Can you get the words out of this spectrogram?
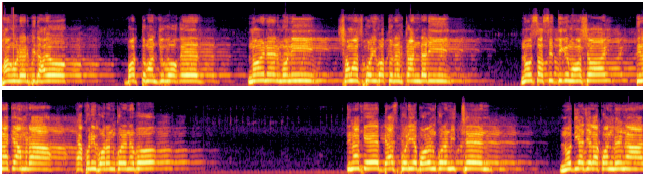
ভাঙড়ের বিধায়ক বর্তমান যুবকের নয়নের মণি, সমাজ পরিবর্তনের কাণ্ডারি, নৌসাদ সিদ্দিকী মহাশয়, তিনাকে আমরা এখনই বরণ করে নেব। তিনাকে ব্যাস পরিয়ে বরণ করে নিচ্ছেন নদিয়া জেলা কনভেনার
